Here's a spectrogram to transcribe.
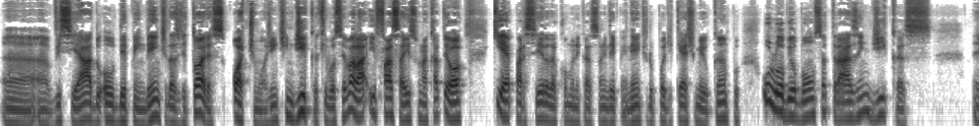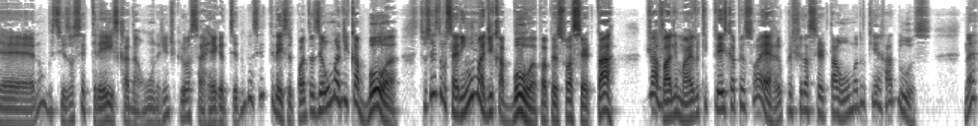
uh, viciado ou dependente das vitórias, ótimo. A gente indica que você vá lá e faça isso na KTO, que é parceira da comunicação independente do podcast Meio Campo. O Lobo e o Bonsa trazem dicas é, não precisa ser três cada um. Né? A gente criou essa regra de não precisa ser três. Você pode trazer uma dica boa. Se vocês trouxerem uma dica boa para a pessoa acertar, já vale mais do que três que a pessoa erra. Eu prefiro acertar uma do que errar duas, né?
